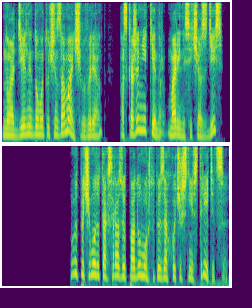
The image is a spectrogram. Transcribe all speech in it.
«Но отдельный дом — это очень заманчивый вариант. А скажи мне, Кеннер, Марина сейчас здесь?» «Вот почему ты так сразу и подумал, что ты захочешь с ней встретиться»,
